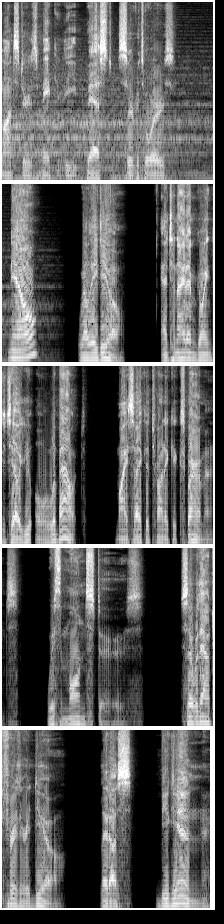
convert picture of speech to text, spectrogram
monsters make the best servitors? No? Well, they do. And tonight I'm going to tell you all about my psychotronic experiments with monsters. So without further ado, let us begin.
